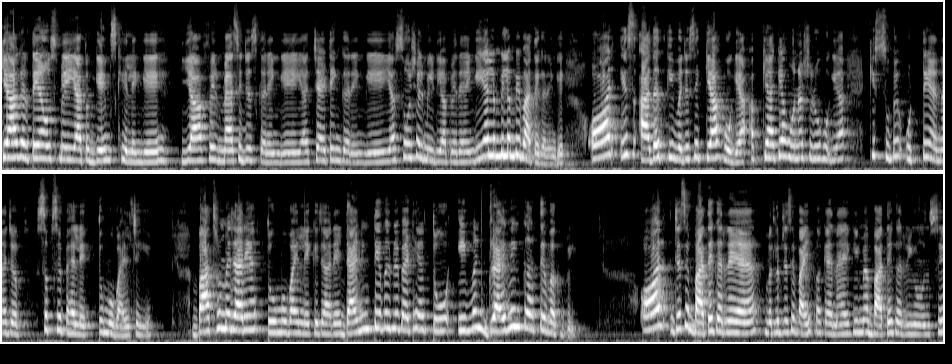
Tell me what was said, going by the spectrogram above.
क्या करते हैं उसमें? या तो गेम्स खेलेंगे, या फिर मैसेजेस करेंगे, या चैटिंग करेंगे, या सोशल मीडिया पे रहेंगे, या लंबी लंबी बातें करेंगे। और इस आदत की वजह से क्या हो गया? अब क्या क्या होना शुरू हो गया कि सुबह उठते हैं ना जब, सबसे पहले तो मोबाइल चाहिए। बाथरूम में जा रहे हैं तो मोबाइल लेके जा रहे हैं, डाइनिंग टेबल पे बैठे हैं तो इवन ड्राइविंग करते वक्त भी। और जैसे बातें कर रहे हैं मतलब जैसे वाइफ का कहना है कि मैं बातें कर रही हूँ उनसे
